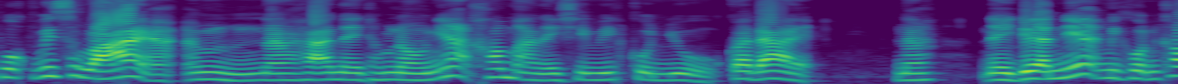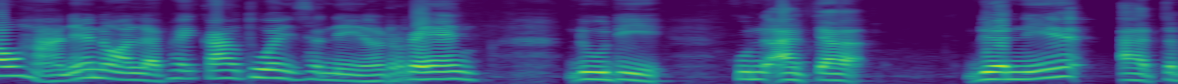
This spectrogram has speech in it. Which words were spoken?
พวกวิศวะอะนะคะในทำนองเนี้ยเข้ามาในชีวิตคุณอยู่ก็ได้นะ ในเดือนนี้มีคนเข้าหาแน่นอนแหละไพ่ก้าถ้วยเสน่ห์แรง ดูดิ คุณอาจจะเดือนนี้อาจจะ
